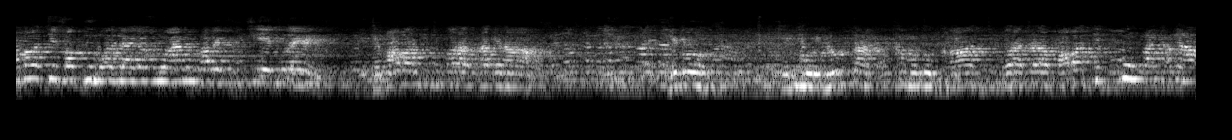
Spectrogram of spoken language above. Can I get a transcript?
আমার যে সব দুর্বল জায়গাগুলো এমন ভাবে খুঁচিয়ে তুলে যে বাবার কিছু করার থাকে না। কিন্তু কিন্তু ওই লোকটার কথা মতো কাজ করা ছাড়া বাবার যে কোনো উপায় থাকে না।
